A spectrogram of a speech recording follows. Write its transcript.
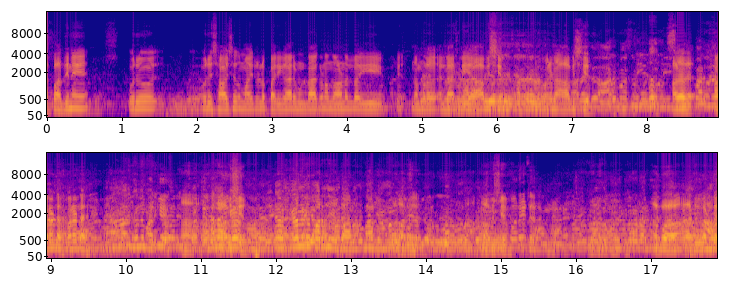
അപ്പോൾ അതിന് ഒരു ഒരു ശാശ്വതമായിട്ടുള്ള പരിഹാരം ഉണ്ടാക്കണം എന്നാണല്ലോ ഈ നമ്മൾ എല്ലാവരുടെയും ആവശ്യം. നിങ്ങളുടെ ആവശ്യം. അതെ അതെ. പറയട്ടെ പറയട്ടെ. ആവശ്യം. ആവശ്യം. അപ്പോൾ അതുകൊണ്ട്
